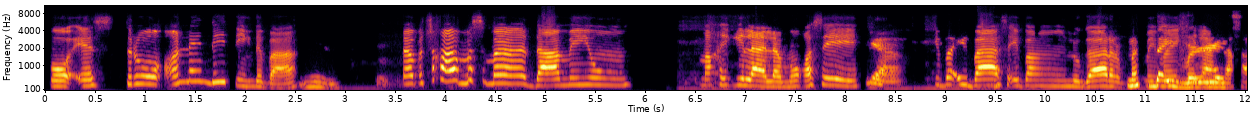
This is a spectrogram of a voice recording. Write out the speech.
ko is through online dating, di ba? Mm. Tapos, tsaka mas madami yung makikilala mo kasi Yeah. iba-iba sa ibang lugar. Mas may makikilala ka.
